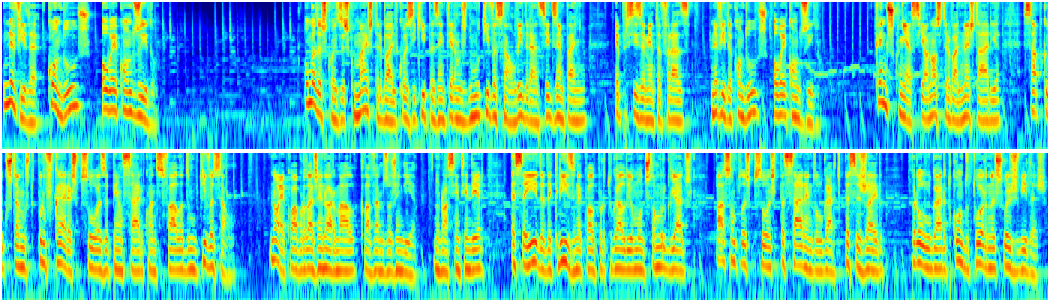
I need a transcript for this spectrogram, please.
Na vida, conduz ou é conduzido? Uma das coisas que mais trabalho com as equipas em termos de motivação, liderança e desempenho é precisamente a frase: na vida conduz ou é conduzido. Quem nos conhece e ao nosso trabalho nesta área sabe que gostamos de provocar as pessoas a pensar quando se fala de motivação. Não é com a abordagem normal que lá vamos hoje em dia. No nosso entender, a saída da crise na qual Portugal e o mundo estão mergulhados passam pelas pessoas passarem do lugar de passageiro para o lugar de condutor nas suas vidas.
